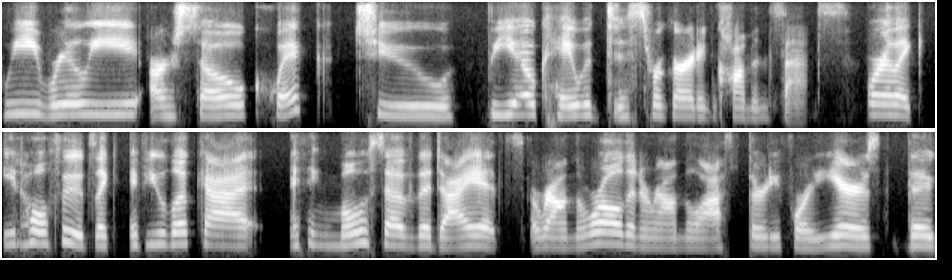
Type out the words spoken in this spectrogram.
we really are so quick to be okay with disregarding common sense or like eat whole foods. Like if you look at I think most of the diets around the world and around the last 30, 40 years, the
